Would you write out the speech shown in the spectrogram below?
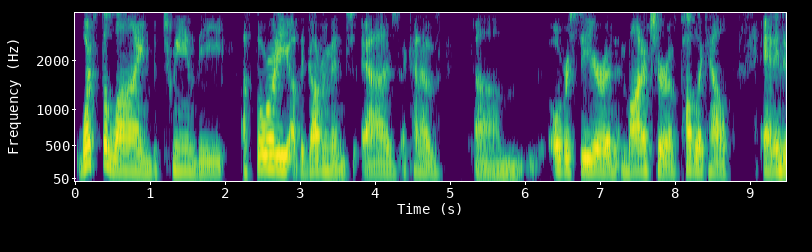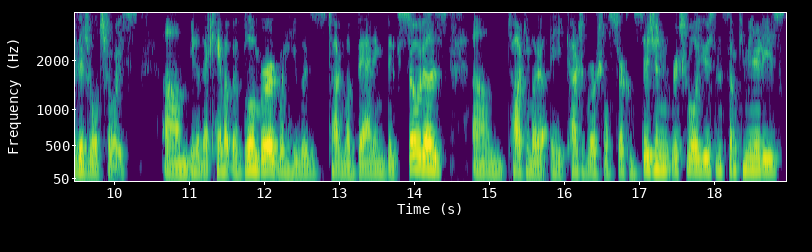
what's the line between the authority of the government as a kind of um, overseer and monitor of public health and individual choice? Um, you know, that came up with Bloomberg when he was talking about banning big sodas, um, talking about a, a, controversial circumcision ritual used in some communities.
